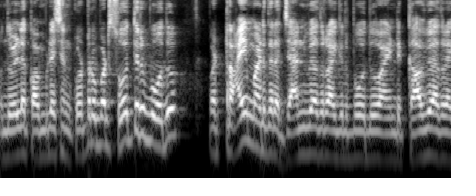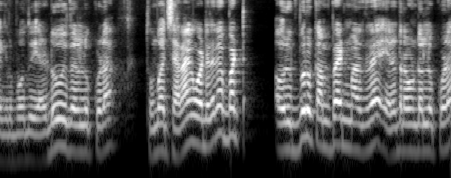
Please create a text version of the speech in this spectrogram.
ಒಂದು ಒಳ್ಳೆ ಕಾಂಪಿಟೇಷನ್ ಕೊಟ್ಟರು ಬಟ್ ಸೋತಿರ್ಬೋದು ಬಟ್ ಟ್ರೈ ಮಾಡಿದ್ದಾರೆ. ಜಾನ್ವಿ ಆದರೂ ಆಗಿರ್ಬೋದು ಆ್ಯಂಡ್ ಕಾವ್ಯ ಆದರೂ ಆಗಿರ್ಬೋದು, ಎರಡೂ ಇದರಲ್ಲೂ ಕೂಡ ತುಂಬ ಚೆನ್ನಾಗಿ ಮಾಡಿದ್ದಾರೆ. ಬಟ್ ಅವರಿಬ್ಬರು ಕಂಪೇರ್ ಮಾಡಿದ್ರೆ ಎರಡು ರೌಂಡಲ್ಲೂ ಕೂಡ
